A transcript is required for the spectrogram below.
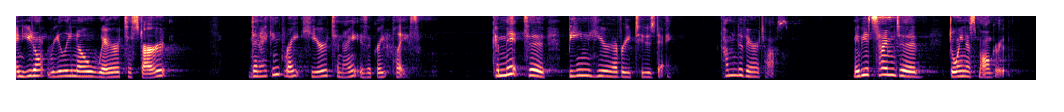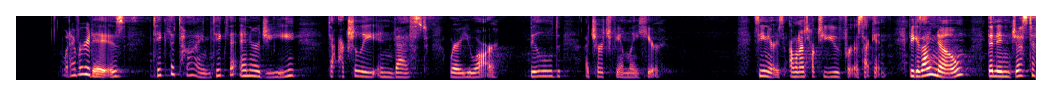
and you don't really know where to start, then I think right here tonight is a great place. Commit to being here every Tuesday. Come to Veritas. Maybe it's time to join a small group. Whatever it is, Take the time, take the energy to actually invest where you are. Build a church family here. Seniors, I want to talk to you for a second because I know that in just a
